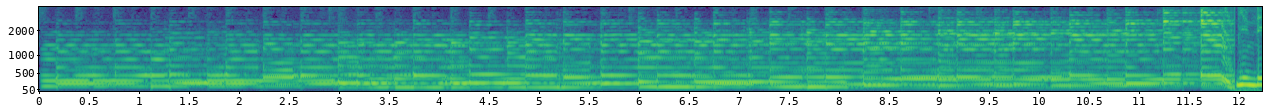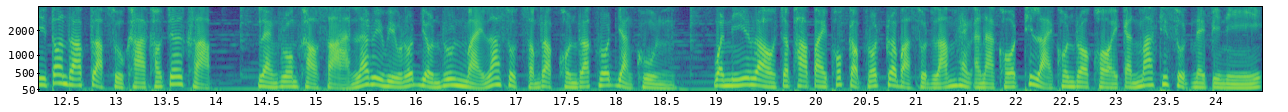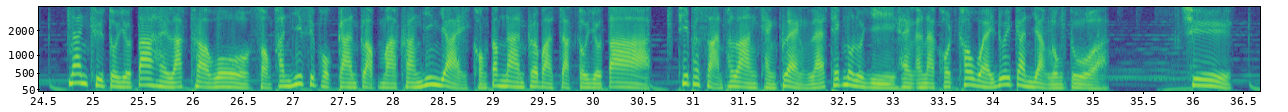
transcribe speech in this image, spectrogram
ยินดีต้อนรับกลับสู่คาเคาเจอร์คลับ แหล่งรวมข่าวสารและรีวิวรถยนต์รุ่นใหม่ล่าสุดสำหรับคนรักรถอย่างคุณ วันนี้เราจะพาไปพบกับรถกระบะสุดล้ำแห่งอนาคตที่หลายคนรอคอยกันมากที่สุดในปีนี้ นั่นคือ Toyota Hilux Travo 2026 การกลับมาครั้งยิ่งใหญ่ของตำนานกระบะจากโตโยต้าที่ผสานพลังแข็งแกร่งและเทคโนโลยีแห่งอนาคตเข้าไว้ด้วยกันอย่างลงตัว ชื่อ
